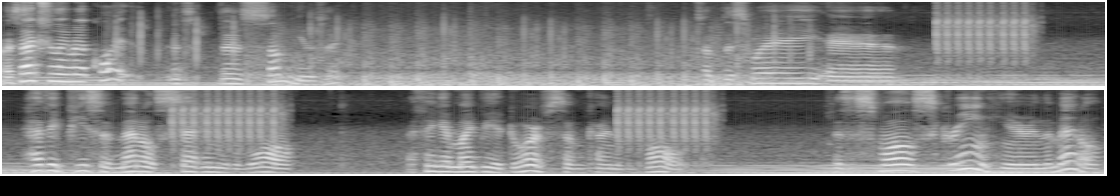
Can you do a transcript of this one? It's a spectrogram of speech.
It's actually not quiet. It's, there's some music. Up this way, and heavy piece of metal set into the wall. I think it might be a door of some kind of vault. There's a small screen here in the middle.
